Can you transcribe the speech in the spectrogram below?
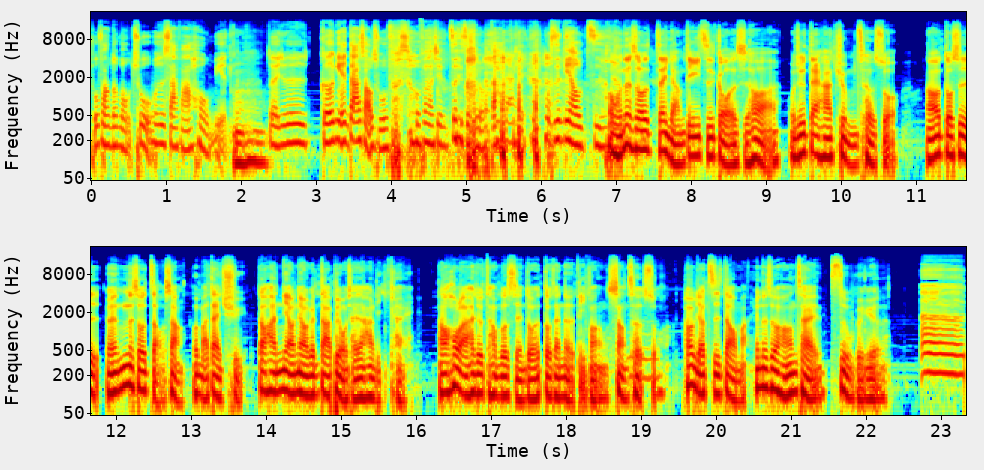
厨房的某处，或是沙发后面，嗯。对，就是隔年大扫除的时候，发现这里怎么有大便，或是尿渍哦，我那时候在养第一只狗的时候啊，我就带它去我们厕所，然后都是可能那时候早上我会把它带去，到它尿尿跟大便我才让它离开，然后后来他就差不多时间都都在那个地方上厕所，嗯它会比较知道嘛，因为那时候好像才四五个月了，呃，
